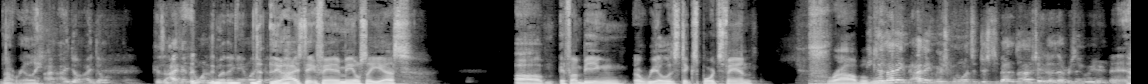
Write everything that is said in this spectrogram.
Not really. I, I don't. I don't. Because I think they wanted to play that game like The, that. the Ohio State fan in me will say yes. Um, if I'm being a realistic sports fan, probably. Because I think I think Michigan wants it just as bad as Ohio State does every single year. Eh,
